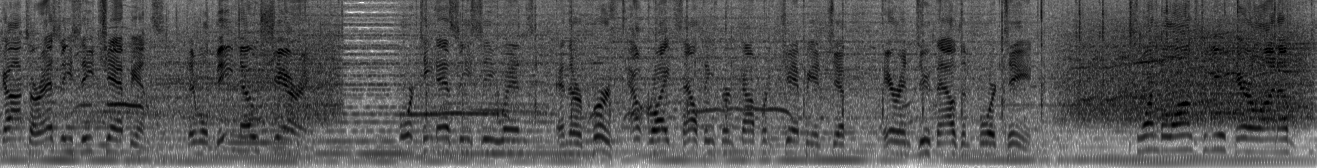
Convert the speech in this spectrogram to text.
Gamecocks are SEC champions. There will be no sharing. 14 SEC wins and their first outright Southeastern Conference championship here in 2014. This one belongs to you, Carolina.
